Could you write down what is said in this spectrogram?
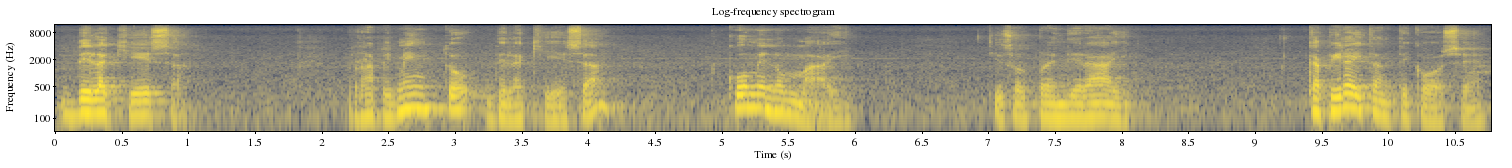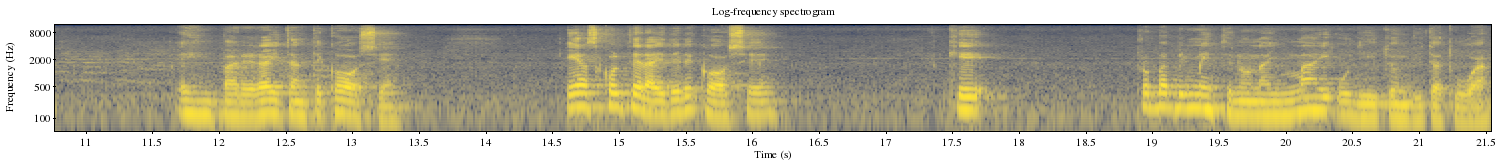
della Chiesa, rapimento della Chiesa come non mai. Ti sorprenderai, capirai tante cose e imparerai tante cose e ascolterai delle cose che probabilmente non hai mai udito in vita tua,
